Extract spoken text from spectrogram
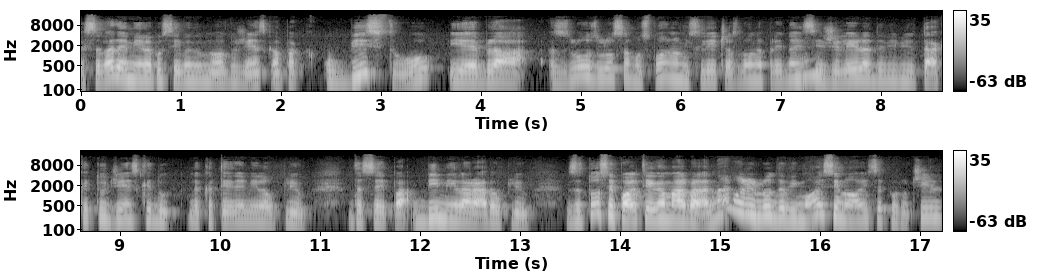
seveda, je imela poseben odnos do žensk, ampak v bistvu je bila zelo, zelo samostojno misleča, zelo napredna in si je mhm. želela, da bi bile take tudi ženske, na katere je imela vpliv, da se pa bi imela rada vpliv. Zato se je pol tega malo bala. Najbolje je bilo, da bi moji sinovi se poročili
